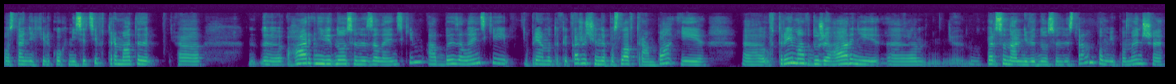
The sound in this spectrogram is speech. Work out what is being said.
останніх кількох місяців тримати е, е, гарні відносини з Зеленським, аби Зеленський, прямо таки кажучи, не послав Трампа і втримав дуже гарні персональні відносини з Трампом і поменше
